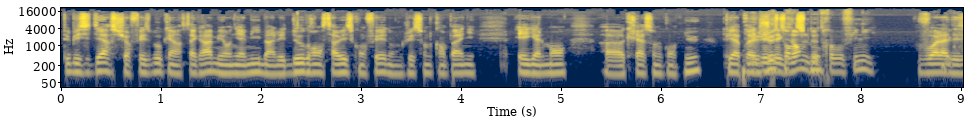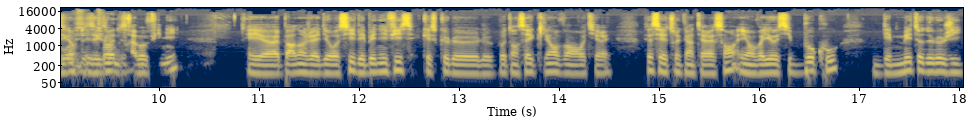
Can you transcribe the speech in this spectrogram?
publicitaire sur Facebook et Instagram et on y a mis ben, les deux grands services qu'on fait, donc gestion de campagne et également euh, création de contenu. Puis après, et juste des exemples de travaux finis. Voilà, des exemples, des exemples de travaux finis. Et pardon, j'allais dire aussi des bénéfices. Qu'est-ce que le, le, potentiel client va en retirer? Ça, c'est des trucs intéressants. Et on voyait aussi beaucoup des méthodologies.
